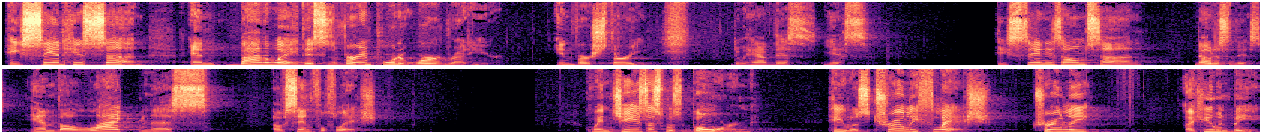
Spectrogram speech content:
He sent His Son. And by the way, this is a very important word right here in verse 3. Do we have this? Yes. He sent his own son, notice this, in the likeness of sinful flesh. When Jesus was born, he was truly flesh, truly a human being,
